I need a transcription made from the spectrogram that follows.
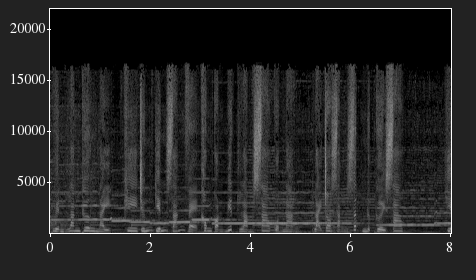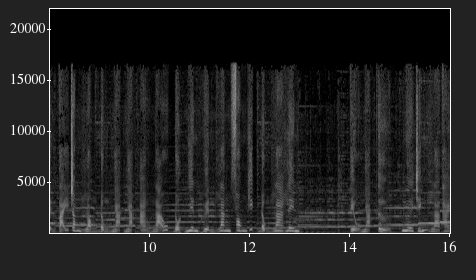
Huyền lăng thương này, khi chứng kiến dáng vẻ không còn biết làm sao của nàng, Lại cho rằng rất nực cười sao. Hiện tại trong lòng đồng nhạc nhạc ảo não, Đột nhiên huyền lăng phong kích động la lên. Tiểu nhạc tử, ngươi chính là thái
